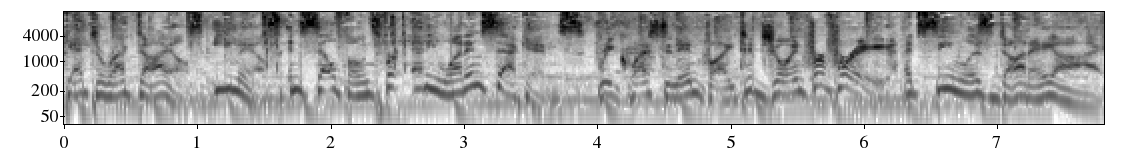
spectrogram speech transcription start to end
Get direct dials, emails, and cell phones for anyone in seconds. Request an invite to join for free at Seamless.ai.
